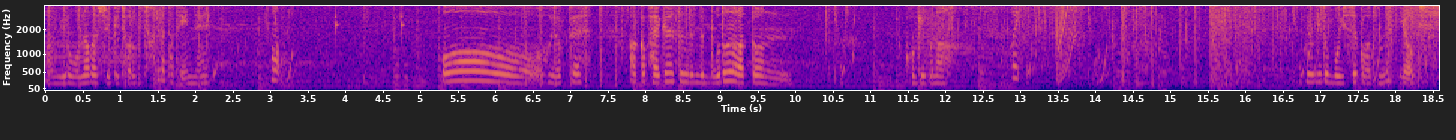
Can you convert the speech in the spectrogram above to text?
아, 위로 올라갈 수 있게 저렇게 처리가 다 돼 있네. 어? 오, 옆에 아까 발견했던 데인데 못 올라갔던 거기구나. 어이. 여기도 뭐 있을 것 같은데? 역시.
